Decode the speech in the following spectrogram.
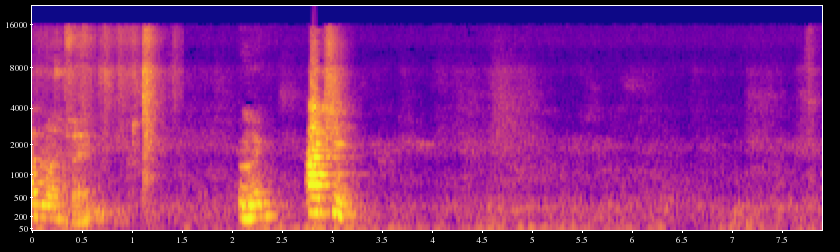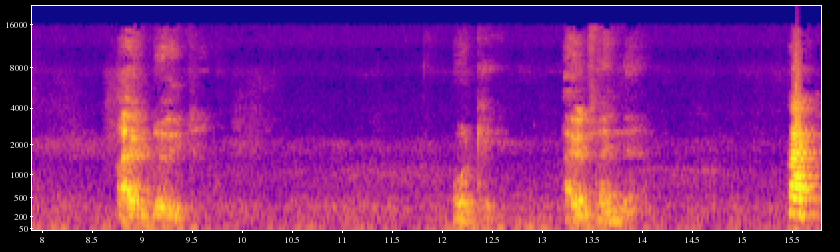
அவ்வளோ ஃபைன் Rolling. Action. I'll do it. Okay. I will find them. Cut.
